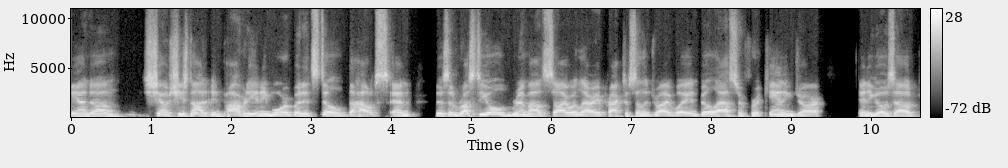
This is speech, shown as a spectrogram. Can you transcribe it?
And um, you know, she's not in poverty anymore, but it's still the house. And there's a rusty old rim outside where Larry practiced on the driveway. And Bill asks her for a canning jar. And he goes out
